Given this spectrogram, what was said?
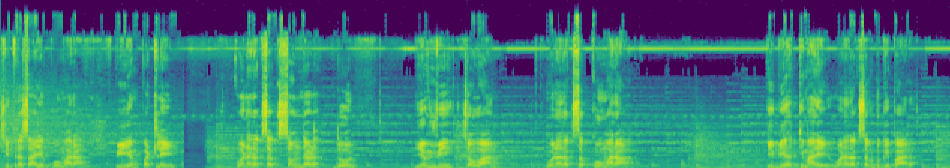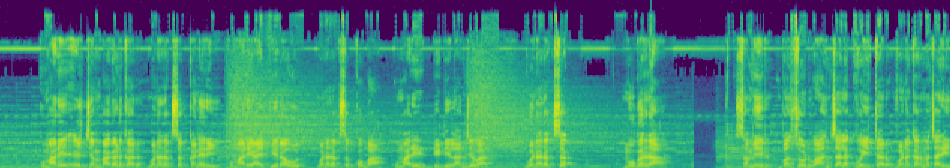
क्षेत्रसहाय्यक कोमारा पी एम पटले वनरक्षक सौंदळ दोन एम व्ही चव्हाण वनरक्षक कोमारा पी बी हत्तीमारे वनरक्षक डुगीपार कुमारी एच एम बागडकर वनरक्षक कनेरी कुमारी आय पी राऊत वनरक्षक कोबा कुमारी डी डी लांजेवार वनरक्षक मोगर्रा समीर बनसोड वाहनचालक व इतर वनकर्मचारी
